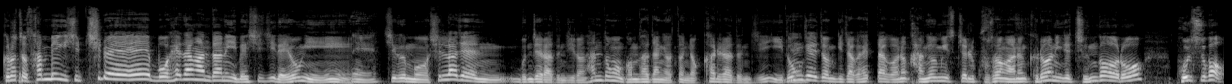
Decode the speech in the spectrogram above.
그렇죠. 327회에 뭐 해당한다는 이 메시지 내용이 네. 지금 뭐 신라젠 문제라든지 이런 한동훈 검사장의 어떤 역할이라든지 이동재 네. 전 기자가 했다거는 강요미 수죄를 구성하는 그런 이제 증거로 볼 수가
